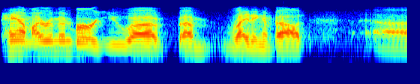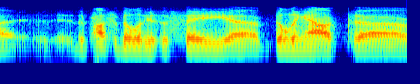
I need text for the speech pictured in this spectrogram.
Pam, I remember you uh, um, writing about uh, the possibilities of, say, uh, building out uh,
